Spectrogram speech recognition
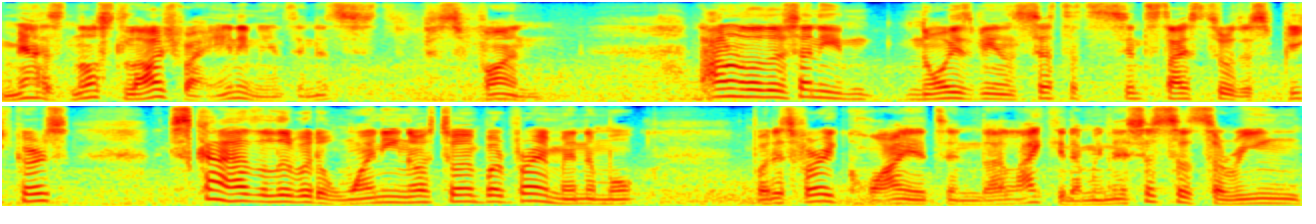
Man, it's no slouch by any means, and it's just fun. I don't know if there's any noise being synthesized through the speakers. It just kind of has a little bit of whining noise to it, but very minimal. But it's very quiet and I like it. I mean, it's just a serene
